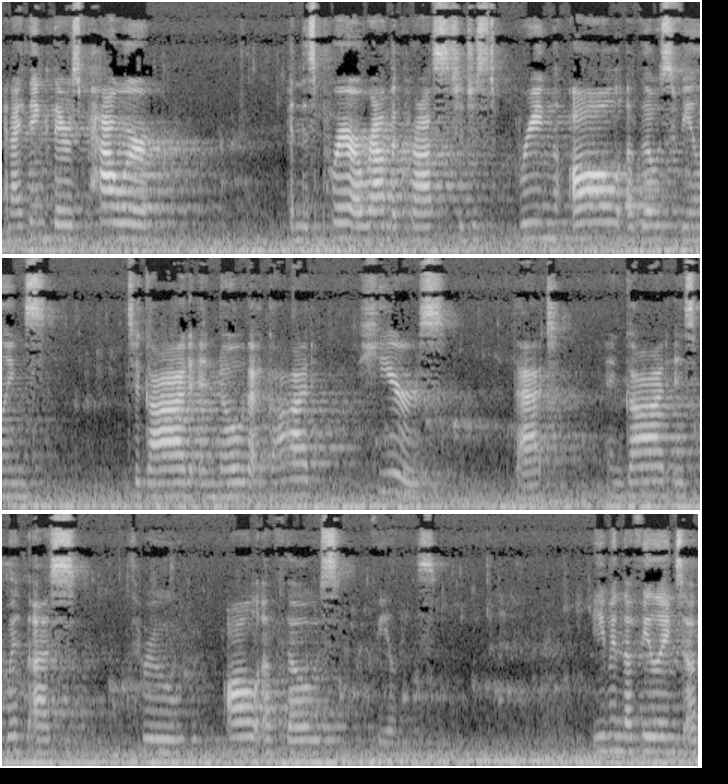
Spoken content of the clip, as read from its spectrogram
And I think there's power in this prayer around the cross to just bring all of those feelings to God and know that God hears that and God is with us through all of those feelings even the feelings of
